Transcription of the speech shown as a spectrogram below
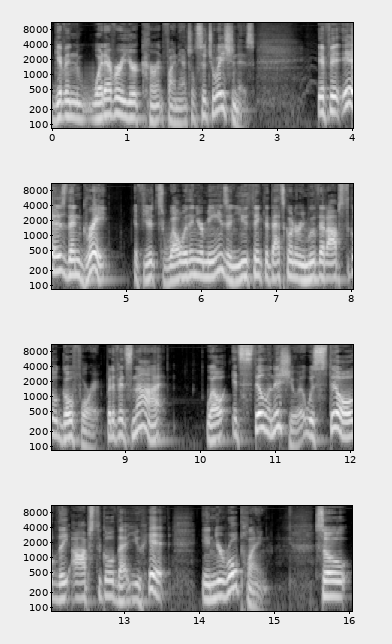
given whatever your current financial situation is. If it is, then great. If it's well within your means and you think that that's going to remove that obstacle, go for it. But if it's not, well, it's still an issue. It was still the obstacle that you hit in your role playing. So,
